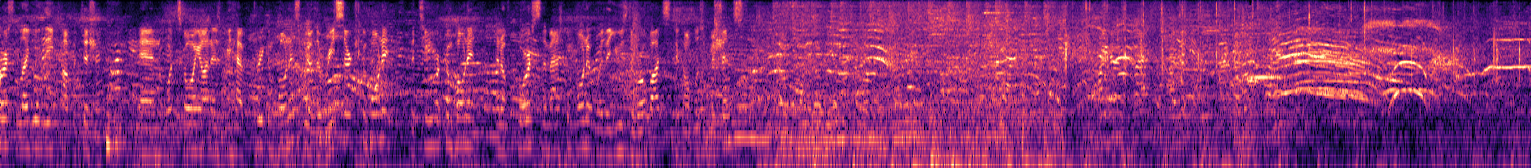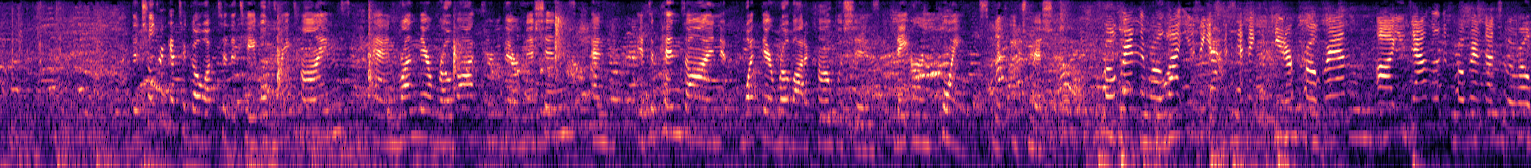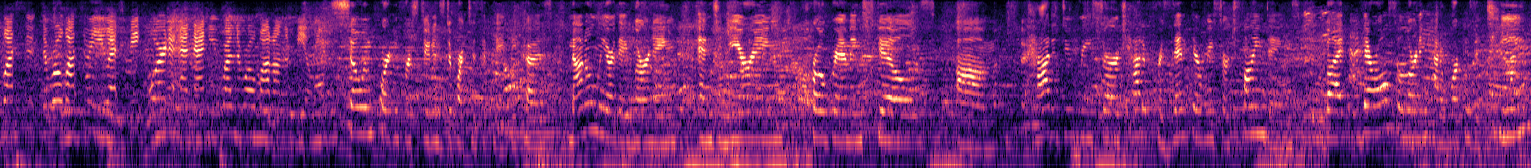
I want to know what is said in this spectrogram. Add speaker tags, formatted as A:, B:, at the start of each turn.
A: first LEGO League competition. And what's going on is we have three components. We have the research component, the teamwork component, and of course the match component where they use the robots to accomplish missions.
B: Children get to go up to the table three times and run their robot through their missions and it depends on what their robot accomplishes. They earn points with each mission.
C: Program the robot using a specific computer program. Uh, you download the programs onto a robot, the robot through a USB cord and then you run the robot on the field.
B: It's so important for students to participate because not only are they learning engineering, programming skills, um, how to do research, how to present their research findings, but they're also learning how to work as a team.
